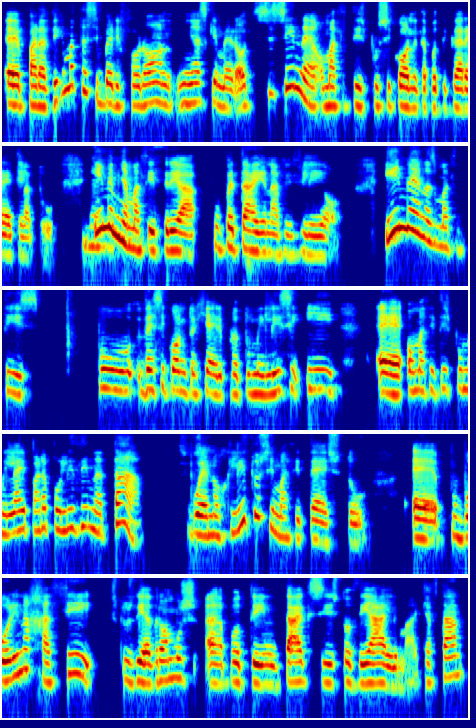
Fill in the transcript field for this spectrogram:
Ε, παραδείγματα συμπεριφορών μιας και με είναι ο μαθητής που σηκώνεται από την καρέκλα του. Ναι. Είναι μια μαθήτρια που πετάει ένα βιβλίο. Είναι ένας μαθητής που δεν σηκώνει το χέρι πρωτού μιλήσει ή ε, ο μαθητής που μιλάει πάρα πολύ δυνατά, που ενοχλεί τους συμμαθητές του, ε, που μπορεί να χαθεί στους διαδρόμους από την τάξη στο διάλειμμα. Και αυτά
